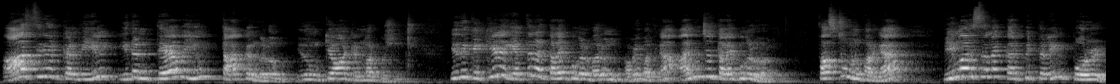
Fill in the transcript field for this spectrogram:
ஆசிரியர் கல்வியில் இதன் தேவையும் தாக்கங்களும். இது முக்கியமான டென்மார்க் கொஸ்டின் இதுக்கு கீழே எத்தனை தலைப்புகள் வரும் அப்படின்னு பார்த்தீங்கன்னா அஞ்சு தலைப்புகள் வரும். ஃபர்ஸ்ட் ஒன்று பாருங்க விமர்சன கற்பித்தலின் பொருள்.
